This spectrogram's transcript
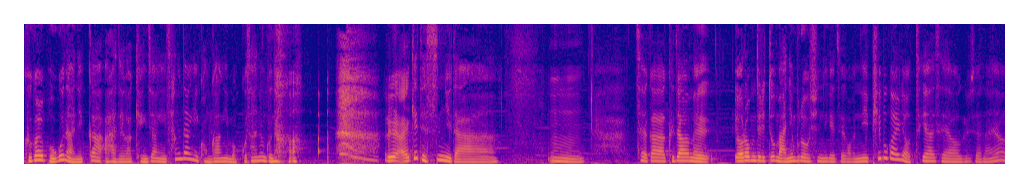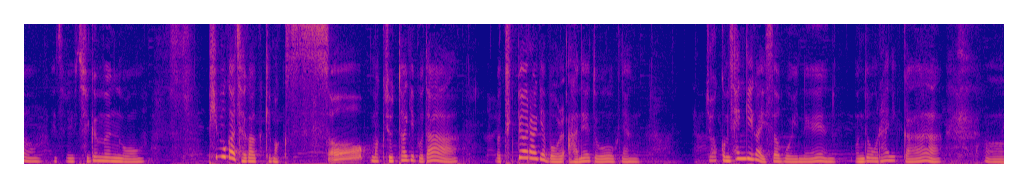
그걸 보고 나니까 아 내가 굉장히 상당히 건강히 먹고 사는구나 를 알게 됐습니다. 음 제가 그 다음에 여러분들이 또 많이 물어보시는 게 제가 언니 피부 관리 어떻게 하세요 그러잖아요. 지금은 뭐 피부가 제가 그렇게 막 썩막 좋다기보다 뭐 특별하게 뭘 안 해도 그냥 조금 생기가 있어 보이는 운동을 하니까 어,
